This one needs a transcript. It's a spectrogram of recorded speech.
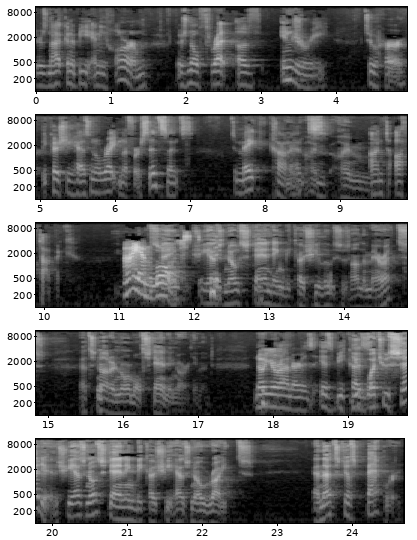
there's not going to be any harm. There's no threat of injury to her because she has no right in the first instance to make comments I'm, I'm, on off-topic. I am lost. She has no standing because she loses on the merits? That's not a normal standing argument. No, Your Honor, is, is because... what you said is she has no standing because she has no rights. And that's just backward.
